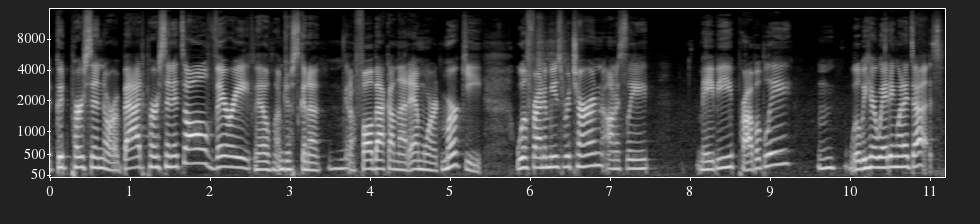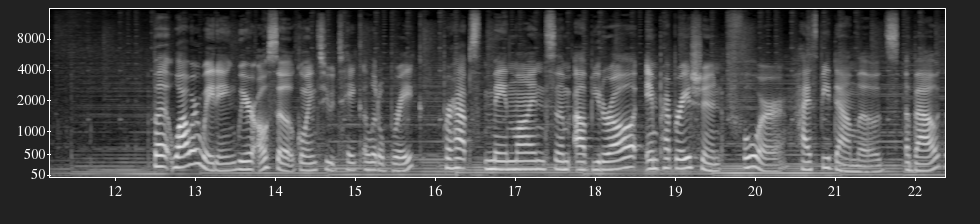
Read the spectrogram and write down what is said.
A good person or a bad person. It's all very. Well, I'm just gonna I'm gonna fall back on that M word. Murky. Will frenemies return? Honestly, maybe, probably. Hmm, We'll be here waiting when it does. But while we're waiting, we're also going to take a little break, perhaps mainline some albuterol in preparation for high speed downloads about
